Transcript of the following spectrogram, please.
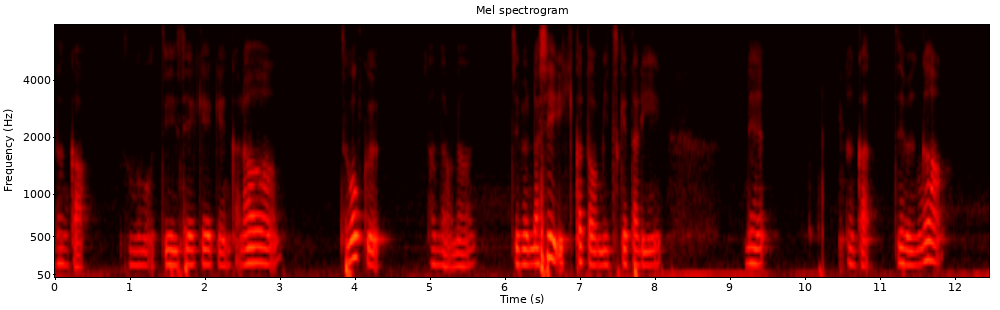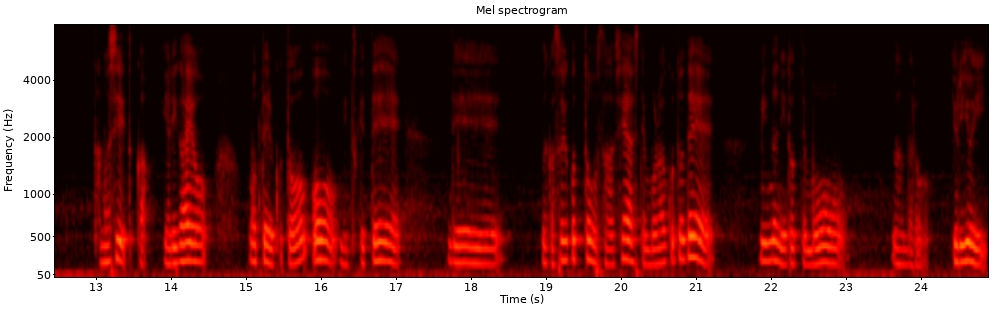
なんかその人生経験からすごくなんだろうな自分らしい生き方を見つけたりねなんか自分が楽しいとかやりがいを持ってることを見つけてでなんかそういうことをさシェアしてもらうことでみんなにとってもなんだろうより良い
